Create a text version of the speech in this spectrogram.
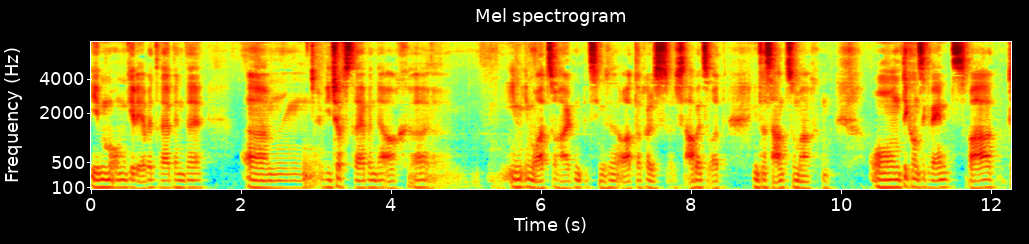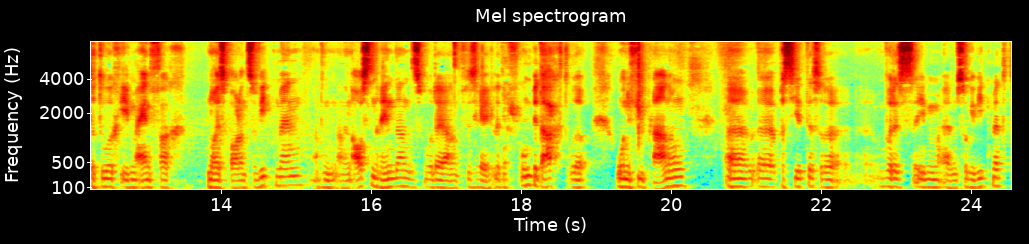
eben um Gewerbetreibende, ähm, Wirtschaftstreibende auch äh, im, im Ort zu halten, beziehungsweise den Ort auch als, als Arbeitsort interessant zu machen. Und die Konsequenz war dadurch eben einfach neues Bauland zu widmen, an den, an den Außenrändern. Das wurde ja für sich relativ unbedacht oder ohne viel Planung äh, äh, passiert ist oder äh, wurde es eben ähm, so gewidmet.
